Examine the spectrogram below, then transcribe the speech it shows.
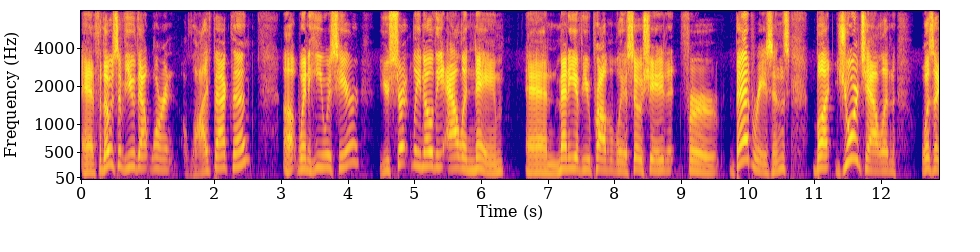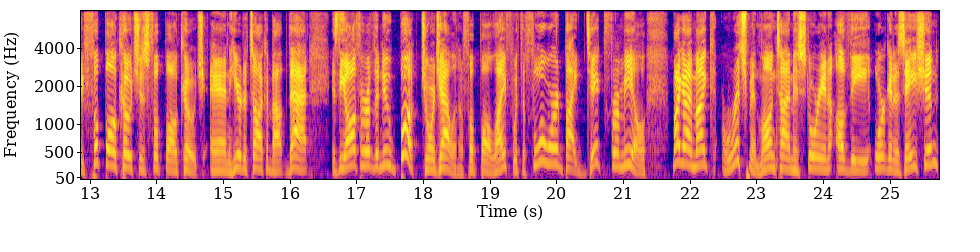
And for those of you that weren't alive back then, uh, when he was here, you certainly know the Allen name, and many of you probably associated it for bad reasons. But George Allen was a football coach's football coach. And here to talk about that is the author of the new book, George Allen, A Football Life, with the foreword by Dick Vermeil. My guy, Mike Richman, longtime historian of the organization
